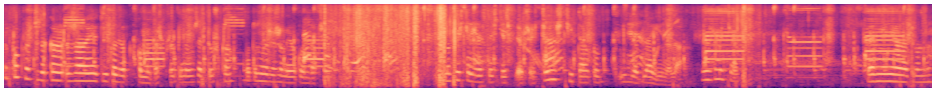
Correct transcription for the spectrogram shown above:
No po prostu za, za jakikolwiek komentarz przypominam serduszko, bo to znaczy, że mnie oglądacie. Napiszcie, że jesteście z pierwszej części, tak, bla bla i lala. Rozumiecie? Pewnie nie, ale trudno.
